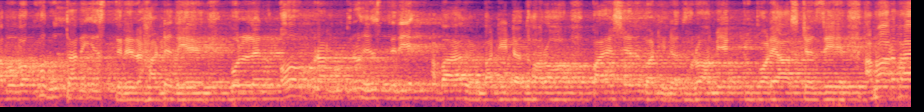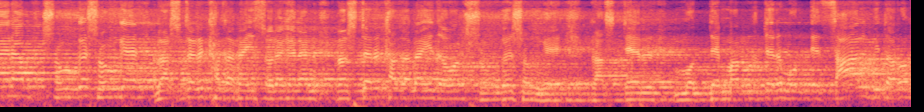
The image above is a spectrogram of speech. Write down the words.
আবু বকর তার স্ত্রীর হাটে দিয়ে বললেন, ও প্রান্ত স্ত্রী আবার বাটিটা ধরো, পায়েসের বাটিটা ধরো, আমি একটু পরে আসতেছি। আমার ভাইয়েরা সঙ্গে সঙ্গে রাষ্ট্রের খাজানায় চলে গেলেন। রাষ্ট্রের খাজানায় যাওয়ার সঙ্গে সঙ্গে রাষ্ট্রের মধ্যে মানুষদের মধ্যে চাল বিতরণ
